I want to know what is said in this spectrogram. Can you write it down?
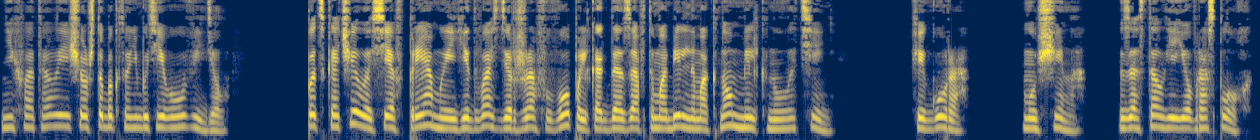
Не хватало еще, чтобы кто-нибудь его увидел — Подскочила, сев прямо и едва сдержав вопль, когда за автомобильным окном мелькнула тень. Фигура. Мужчина. Застал ее врасплох,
